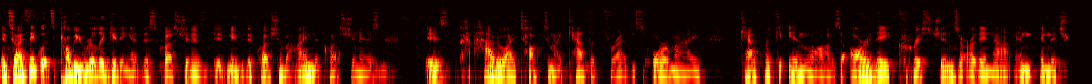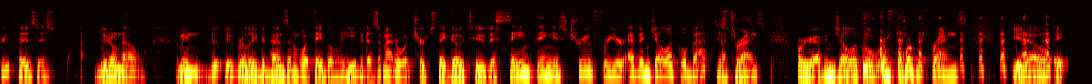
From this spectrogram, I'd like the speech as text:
And so I think what's probably really getting at this question is it maybe the question behind the question is is how do I talk to my Catholic friends or my Catholic in-laws? Are they Christians or are they not? And and the truth is is we don't know. I mean, th- it really mm-hmm. depends on what they believe. It doesn't matter what church they go to. The same thing is true for your evangelical Baptist That's friends right. or your evangelical Reformed friends. You know, it,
